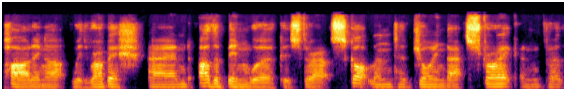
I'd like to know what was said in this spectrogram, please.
piling up with rubbish. And other bin workers throughout Scotland have joined that strike. And for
